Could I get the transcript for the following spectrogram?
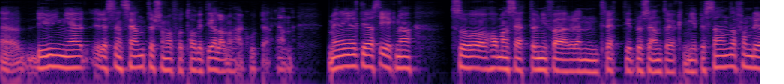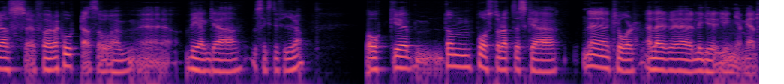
eh, det är ju inga recensenter som har fått tagit del av de här korten än. Men enligt deras egna så har man sett ungefär en 30% ökning i prestanda från deras eh, förra kort, alltså eh, Vega 64. Och eh, de påstår att det ska eh, klår, eller eh, ligger i linje med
